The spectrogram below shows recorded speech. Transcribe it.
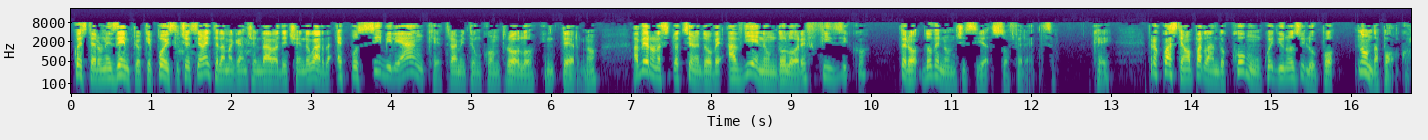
questo era un esempio che poi successivamente la Magancia andava dicendo, guarda, è possibile anche tramite un controllo interno avere una situazione dove avviene un dolore fisico, però dove non ci sia sofferenza. Okay? Però qua stiamo parlando comunque di uno sviluppo non da poco.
